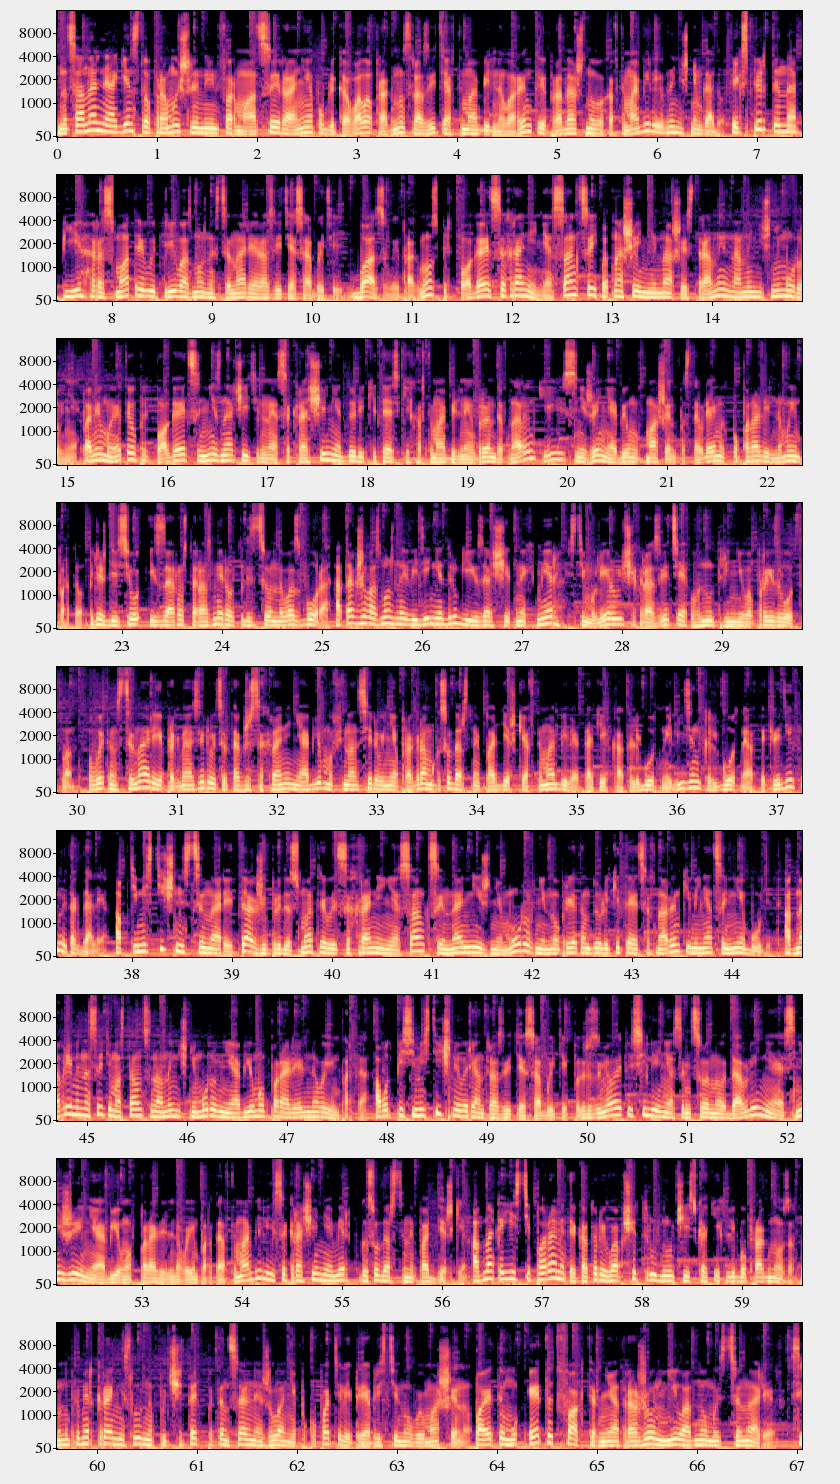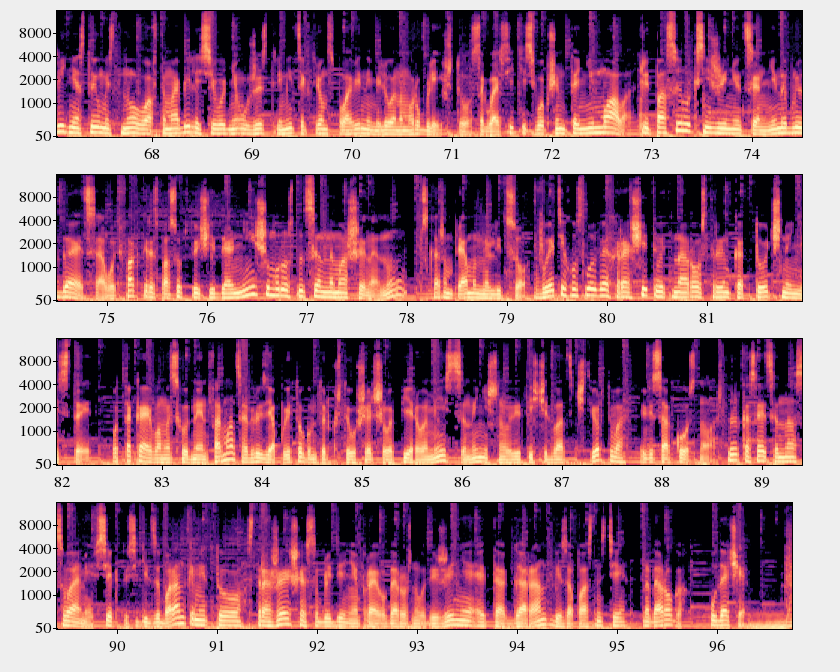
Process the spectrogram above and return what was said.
Национальное агентство промышленной информации ранее опубликовало прогноз развития автомобильного рынка и продаж новых автомобилей в нынешнем году. Эксперты на ПИ рассматривают три возможных сценария развития событий. Базовый прогноз предполагает сохранение санкций в отношении нашей страны на нынешнем уровне. Помимо этого предполагается незначительное сокращение доли китайских автомобильных брендов на рынке и снижение объемов машин, поставляемых по параллельному импорту, прежде всего из-за роста размера утилизационного сбора, а также возможное введение других защитных мер, стимулирующих развитие внутреннего производства производства. В этом сценарии прогнозируется также сохранение объема финансирования программ государственной поддержки автомобиля, таких как льготный лизинг, льготный автокредит, ну и так далее. Оптимистичный сценарий также предусматривает сохранение санкций на нижнем уровне, но при этом доля китайцев на рынке меняться не будет. Одновременно с этим останутся на нынешнем уровне объемы параллельного импорта. А вот пессимистичный вариант развития событий подразумевает усиление санкционного давления, снижение объемов параллельного импорта автомобилей и сокращение мер государственной поддержки. Однако есть и параметры, которые вообще трудно учесть в каких-либо прогнозах. Ну, например, крайне сложно подсчитать потенциальное желание покупателей приобрести новую машину. Поэтому этот фактор не отражен ни в одном из сценариев. Средняя стоимость нового автомобиля сегодня уже стремится к 3,5 миллионам рублей, что, согласитесь, в общем-то немало. Предпосылок к снижению цен не наблюдается, а вот факторы, способствующие дальнейшему росту цен на машины, ну, скажем, прямо на лицо. В этих условиях рассчитывать на рост рынка точно не стоит. Вот такая вам исходная информация, друзья, по итогам только что ушедшего первого месяца нынешнего 2024 високосного. Что же касается нас с вами, баранками. Все, кто сидит за баранками, то строжайшее соблюдение правил дорожного движения – это гарант безопасности на дорогах. Удачи!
